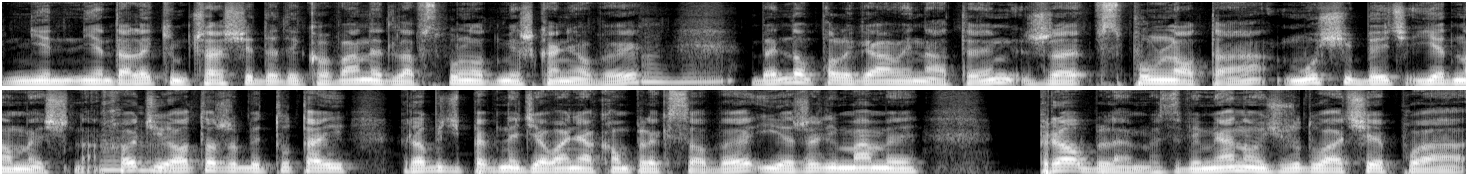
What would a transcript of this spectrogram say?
nie- niedalekim czasie dedykowane dla wspólnot mieszkaniowych, będą polegały na tym, że wspólnota musi być jednomyślna. Chodzi o to, żeby tutaj robić pewne działania kompleksowe i jeżeli mamy problem z wymianą źródła ciepła y,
